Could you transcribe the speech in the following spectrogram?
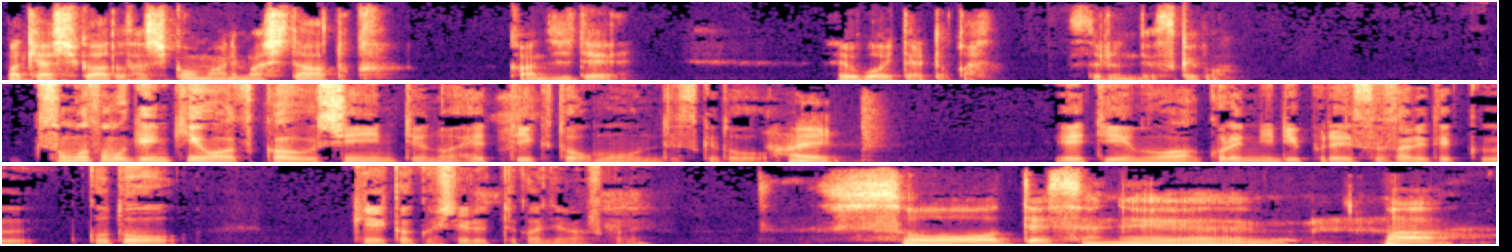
まあ、キャッシュカード差し込まれましたとか、感じで動いたりとかするんですけど、そもそも現金を扱うシーンっていうのは減っていくとは思うんですけど、はい。ATM はこれにリプレイスされていくことを計画してるって感じなんですかね？そうですね。まあ、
